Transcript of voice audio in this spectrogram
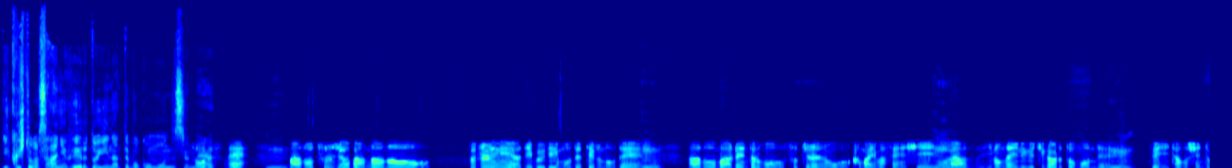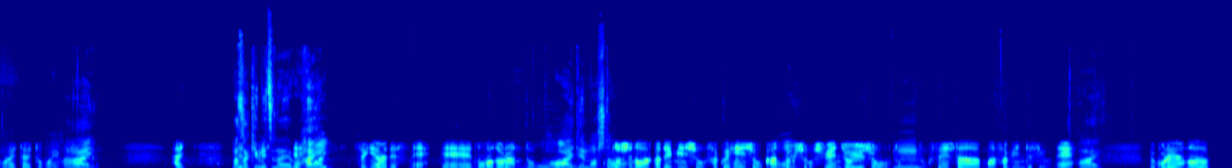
行く人がさらに増えるといいなって僕思うんですよね。そうですね、うん。まあ、あの通常版のあのブルーレイや DVD も出てるので、うん。あのまあ、レンタルもそちらでも構いませんし、はい。まあ、いろんな入り口があると思うんで、うん。ぜひ楽しんでもらいたいと思います。はい。はい。まずは鬼滅の刃えはい、はい。次はですね、えーノマドランド。おはい出ました。今年のアカデミー賞、作品賞、監督賞、主演女優賞とうん。独占した、まあ、作品ですよね。はい。でこれあの、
